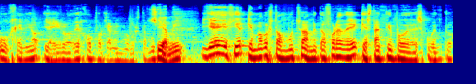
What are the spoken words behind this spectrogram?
un genio, y ahí lo dejo porque a mí me gusta mucho. Sí, a mí. Y he de decir que me ha gustado mucho la metáfora de que está en tiempo de descuento.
